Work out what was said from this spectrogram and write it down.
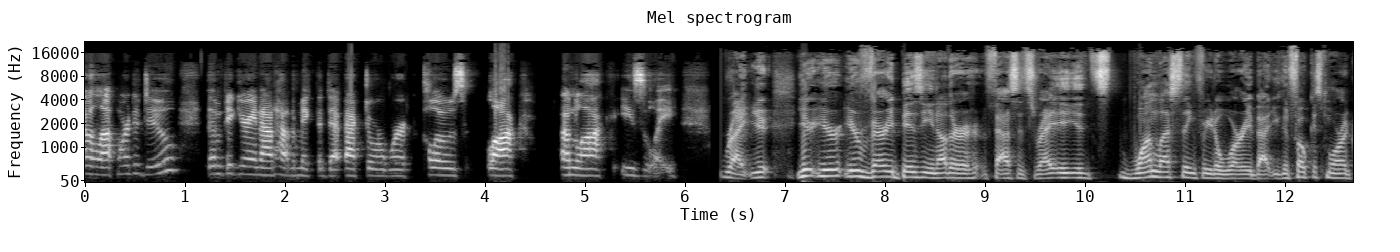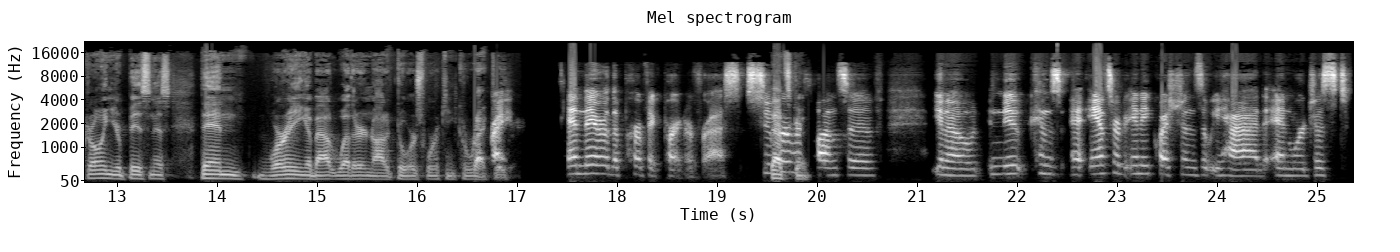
I have a lot more to do than figuring out how to make the back door work, close, lock, unlock easily. Right. You're, you're, you're, you're very busy in other facets, right? It's one less thing for you to worry about. You can focus more on growing your business than worrying about whether or not a door is working correctly. Right and they're the perfect partner for us. Super responsive, you know, Newt cons- answered any questions that we had, and we're just,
